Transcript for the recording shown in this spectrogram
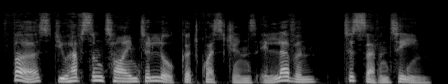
First, you have some time to look at questions 11 to 17.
